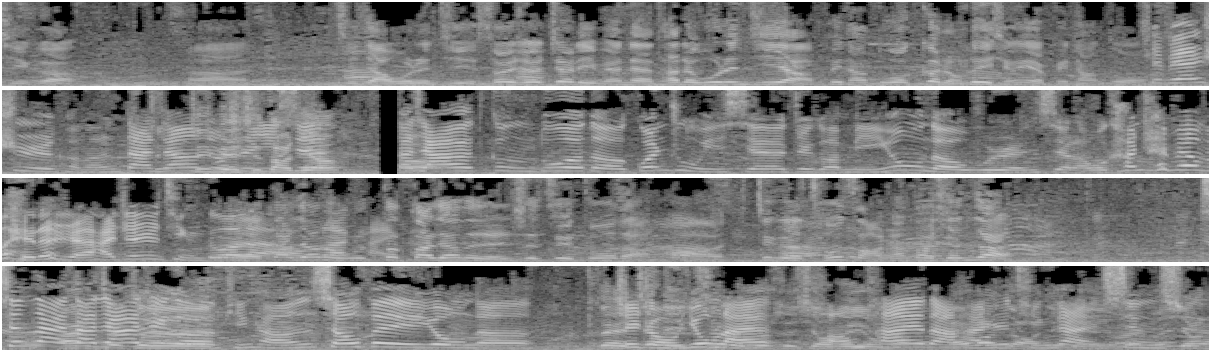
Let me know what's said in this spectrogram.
几个啊几架无人机，所以说这里面呢，它的无人机啊非常多，各种类型也非常多。这边是可能大疆这边是大疆大家更多的关注一些这个民用的无人机了。我看这边围的人还真是挺多的。大疆的大大疆的人是最多的啊，这个从早上到现在。现在大家这个平常消费用的这对这种用来航拍的，还是挺感兴趣的。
